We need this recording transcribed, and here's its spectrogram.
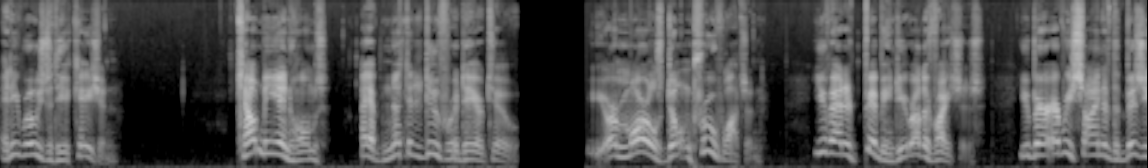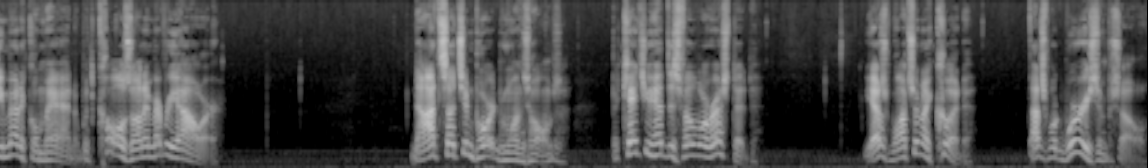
and he rose to the occasion. Count me in, Holmes. I have nothing to do for a day or two. Your morals don't improve, Watson. You've added fibbing to your other vices. You bear every sign of the busy medical man, with calls on him every hour. Not such important ones, Holmes. But can't you have this fellow arrested? Yes, Watson, I could. That's what worries him so.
